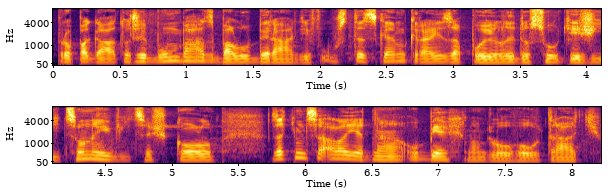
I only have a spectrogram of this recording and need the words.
Propagátoři Bumbác balu by rádi v Ústeckém kraji zapojili do soutěží co nejvíce škol. Zatím se ale jedná o běh na dlouhou trať.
